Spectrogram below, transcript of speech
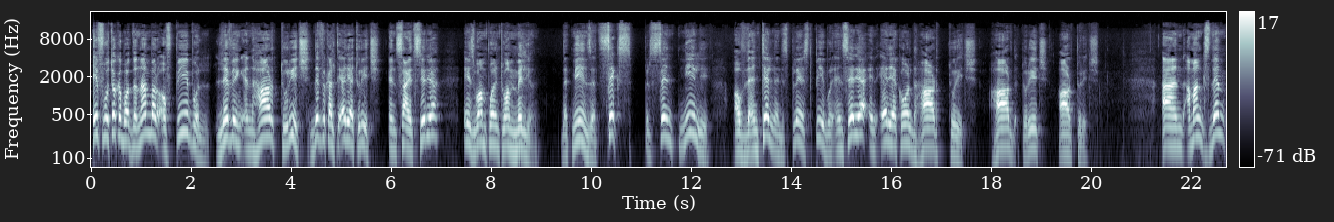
If we talk about the number of people living in hard to reach, difficult area to reach inside Syria is 1.1 million. That means that 6% nearly of the internally displaced people in Syria in area called hard to reach. Hard to reach, hard to reach. And amongst them,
